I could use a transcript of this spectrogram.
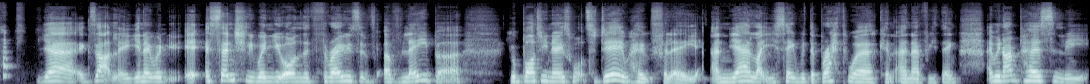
yeah, exactly. You know, when you, essentially when you're on the throes of of labor, your body knows what to do, hopefully. And yeah, like you say, with the breath work and, and everything. I mean, I'm personally,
